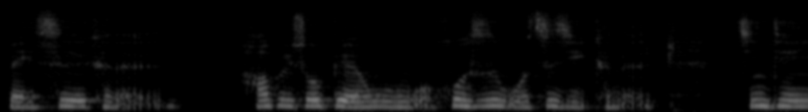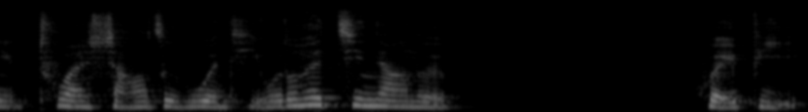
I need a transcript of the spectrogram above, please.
每次可能好比说别人问我，或是我自己可能今天突然想到这个问题，我都会尽量的回避，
